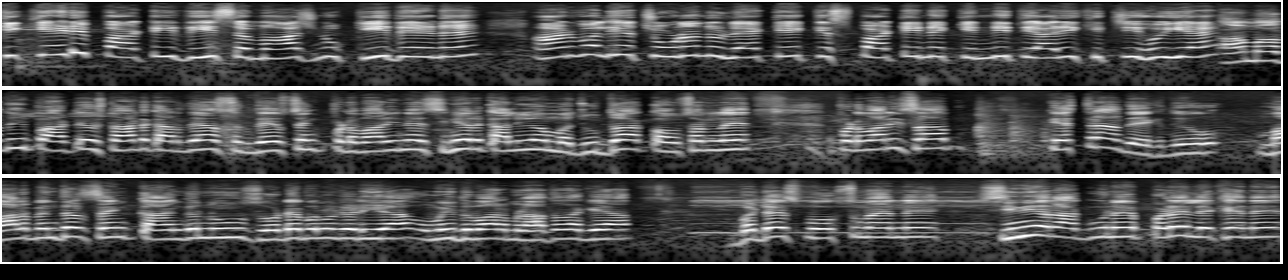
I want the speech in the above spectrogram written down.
ਕਿ ਕਿਹੜੀ ਪਾਰਟੀ ਦੀ ਸਮਾਜ ਨੂੰ ਕੀ ਦੇਣ ਹੈ। ਆਉਣ ਵਾਲੀਆਂ ਚੋਣਾਂ ਨੂੰ ਲੈ ਕੇ ਕਿਸ ਪਾਰਟੀ ਨੇ ਕਿੰਨੀ ਤਿਆਰੀ ਖਿੱਚੀ ਹੋਈ ਹੈ। ਆਮ ਆਦਮੀ ਪਾਰਟੀ ਤੋਂ ਸਟਾਰਟ ਕਰਦੇ ਹਾਂ। ਸੁਖਦੇਵ ਸਿੰਘ ਪਟਵਾਰੀ ਨੇ, ਸੀਨੀਅਰ ਅਕਾਲੀ ਦਲ ਮੌਜੂਦਾ ਕੌਂਸਲ ਨੇ। ਪਟਵਾਰੀ ਸਾਹਿਬ, ਕਿਸ ਤਰ੍ਹਾਂ ਦੇਖਦੇ ਹੋ? ਮਾਲਵਿੰਦਰ ਸਿੰਘ ਕੰਗ ਨੂੰ ਤੁਹਾਡੇ ਵੱਲੋਂ ਜਿਹੜੀ ਆ ਉਮੀਦਵਾਰ ਬਣਾ ਦਿੱਤਾ ਗਿਆ। ਵੱਡੇ ਸਪੋਕਸਮੈਨ ਨੇ, ਸੀਨੀਅਰ ਆਗੂ ਨੇ, ਪੜ੍ਹੇ ਲਿਖੇ ਨੇ।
